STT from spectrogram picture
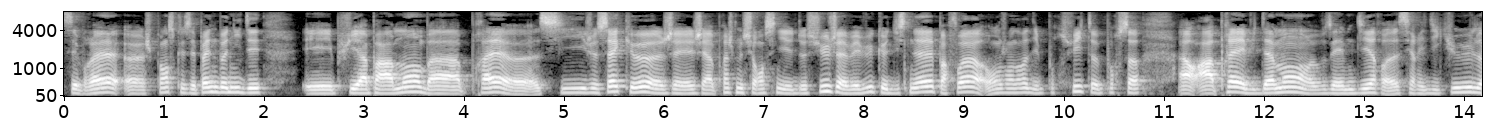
c'est vrai, euh, je pense que c'est pas une bonne idée. Et puis apparemment, bah après, euh, si je sais que euh, j'ai, j'ai après je me suis renseigné dessus, j'avais vu que Disney parfois engendrait des poursuites pour ça. Alors après, évidemment, vous allez me dire c'est ridicule,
